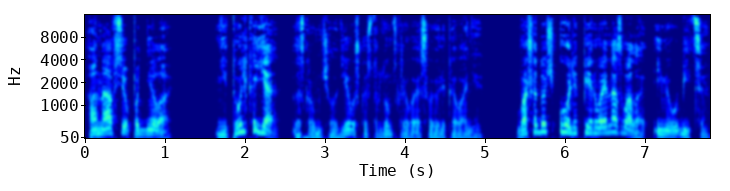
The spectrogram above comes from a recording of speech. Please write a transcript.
«Она все подняла!» «Не только я!» — заскромничала девушка, с трудом скрывая свое ликование. «Ваша дочь Оля первая назвала имя убийцы».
